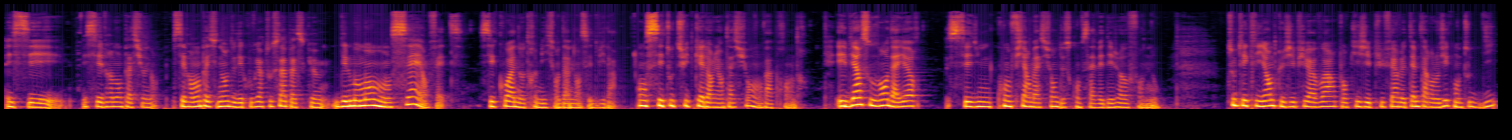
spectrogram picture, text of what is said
et c'est vraiment passionnant. C'est vraiment passionnant de découvrir tout ça parce que dès le moment où on sait en fait c'est quoi notre mission d'âme dans cette vie-là, on sait tout de suite quelle orientation on va prendre. Et bien souvent d'ailleurs, c'est une confirmation de ce qu'on savait déjà au fond de nous. Toutes les clientes que j'ai pu avoir pour qui j'ai pu faire le thème tarologique m'ont toutes dit,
